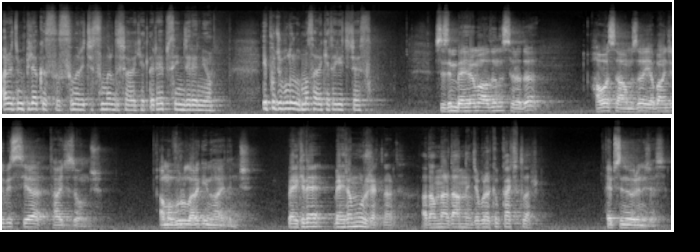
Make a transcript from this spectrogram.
Aracın plakası, sınır içi, sınır dışı hareketleri hepsi inceleniyor. İpucu bulur bulmaz harekete geçeceğiz. Sizin Behram'ı aldığınız sırada hava sahamıza yabancı bir siyah taciz olmuş. Ama vurularak imha edilmiş. Belki de Behram'ı vuracaklardı. Adamlar da anlayınca bırakıp kaçtılar. Hepsini öğreneceğiz.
